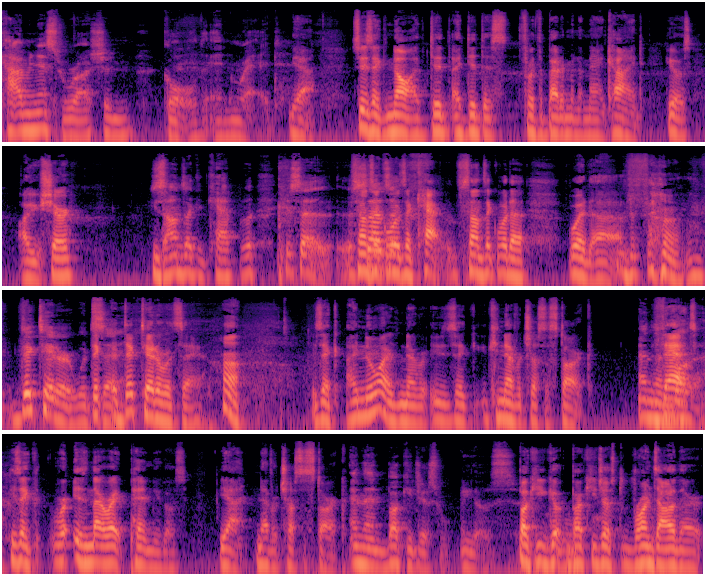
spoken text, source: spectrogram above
Communist Russian gold and red. yeah. So he's like, no, I did, I did this for the betterment of mankind. He goes, are you sure? He sounds like a cap. He said, Sounds, sounds, like what was a cat. Sounds like what a what a, dictator would dic- say. a dictator would say, huh? He's like, I knew I'd never. He's like, you can never trust a Stark. and then That he's like, "R- isn't that right, Pym? He goes, yeah, never trust a Stark. and then Bucky just he goes. Bucky go, Bucky just runs out of there.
